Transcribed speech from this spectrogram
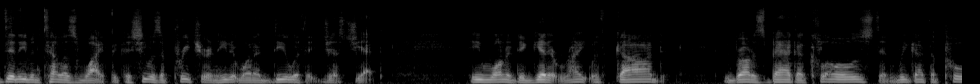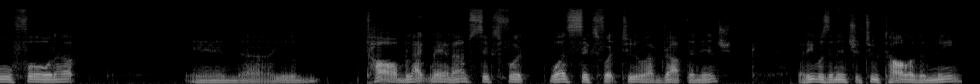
Didn't even tell his wife because she was a preacher and he didn't want to deal with it just yet. He wanted to get it right with God. He brought his bag of clothes, and we got the pool filled up. And uh, he was a tall black man. I'm six foot, was six foot two. I've dropped an inch, but he was an inch or two taller than me.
